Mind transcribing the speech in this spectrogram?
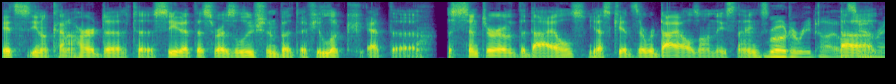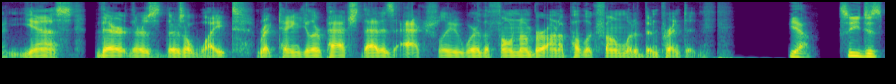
it's you know kind of hard to, to see it at this resolution. But if you look at the the center of the dials, yes, kids, there were dials on these things. Rotary dials, Uh, yeah, right. Yes, there there's there's a white rectangular patch that is actually where the phone number on a public phone would have been printed. Yeah. So you just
